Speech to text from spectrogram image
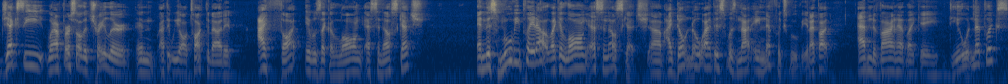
Jexi, when I first saw the trailer, and I think we all talked about it, I thought it was like a long SNL sketch. And this movie played out like a long SNL sketch. Um, I don't know why this was not a Netflix movie. And I thought Adam Devine had like a deal with Netflix.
